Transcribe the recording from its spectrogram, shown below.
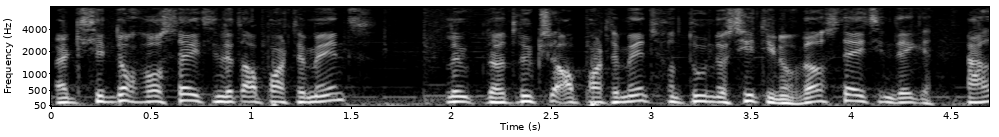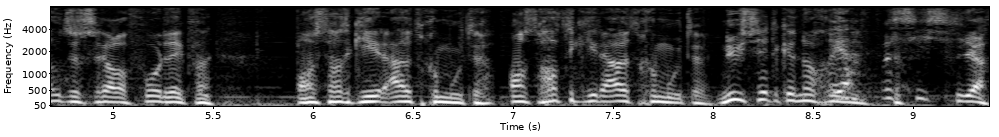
Maar ik zit nog wel steeds in het appartement. Dat luxe appartement van toen, daar zit hij nog wel steeds in. Denk, hij houdt zichzelf voor. Denk van, anders had ik hier uitgemoeten. Anders had ik hier uitgemoeten. Nu zit ik er nog in. Ja, precies. Ja.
